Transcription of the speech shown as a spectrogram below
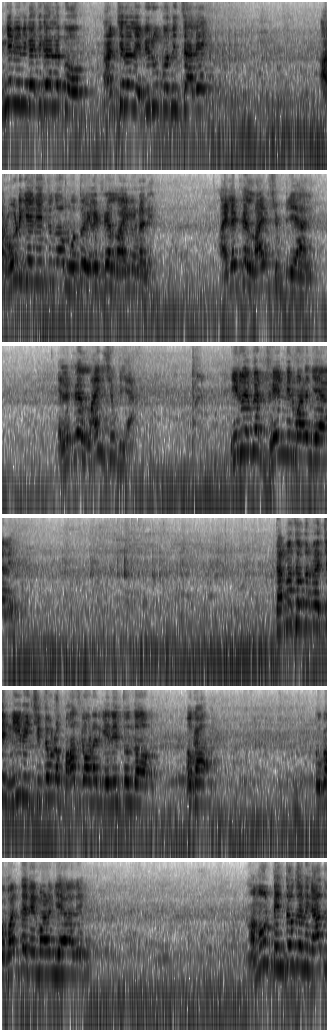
engineering అధికారులకు అంచనాలు ఎవి రూపొందించాలి ఆ రోడ్డుకి ఏదైతుందో మొత్తం ఎలక్ట్రికల్ లైన్ ఉన్నది. ఆ ఎలక్ట్రికల్ లైన్ షిఫ్ట్ చేయాలి. ఎలక్ట్రికల్ లైన్ షిఫ్ట్ చేయాలి. ఇరువైపులా ట్రైన్ నిర్మాణం చేయాలి. ధర్మసముద్రంలో వచ్చే నీరు ఈ చిత్తూరులో పాస్ కావడానికి ఏదైతుందో ఒక ఒక వంత నిర్మాణం చేయాలి. అమౌంట్ ఎంత అవుతుంది కాదు.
